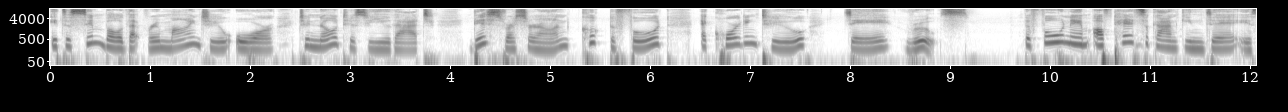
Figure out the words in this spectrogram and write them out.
It's a symbol that reminds you or to notice you that this restaurant cooked the food according to J rules. The full name of เทศกาลกินเจ is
